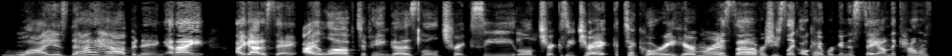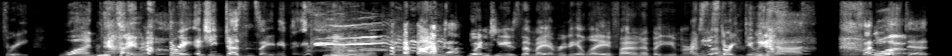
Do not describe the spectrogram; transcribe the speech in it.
why is that happening?" And I I gotta say, I love Topanga's little tricksy, little tricksy trick to Corey here, Marissa, where she's like, okay, we're gonna stay on the count of three. One, two, three. And she doesn't say anything. I'm going to use that in my everyday life. I don't know about you, Marissa. I need to start doing that. I Well, loved it.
